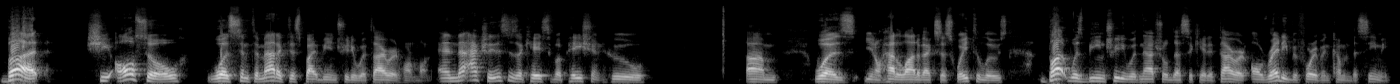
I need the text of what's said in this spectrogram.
But she also was symptomatic despite being treated with thyroid hormone. And that, actually, this is a case of a patient who um, was, you know, had a lot of excess weight to lose, but was being treated with natural desiccated thyroid already before even coming to see me.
